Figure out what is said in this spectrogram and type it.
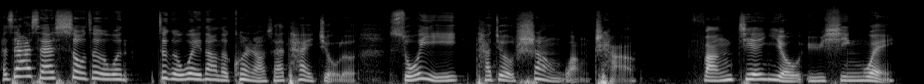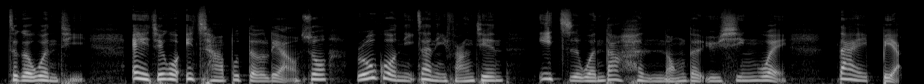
可是他实在受这个问这个味道的困扰实在太久了，所以他就上网查房间有鱼腥味这个问题。哎，结果一查不得了，说如果你在你房间一直闻到很浓的鱼腥味，代表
